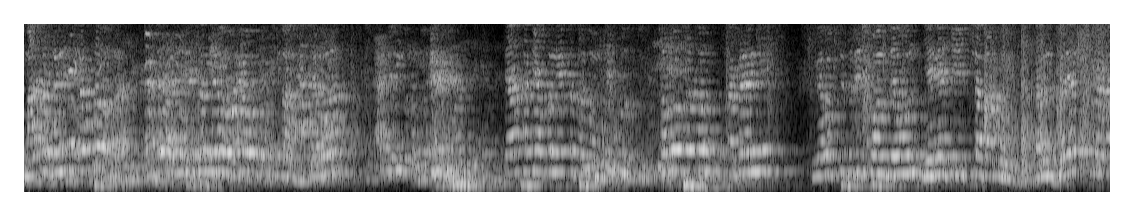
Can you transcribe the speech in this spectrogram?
माझं गणित कसं होतं. माझं गणित चांगलं होतं. हा, त्यामुळं त्यासाठी आपण एकत्र जमलो सर्वप्रथम सगळ्यांनी व्यवस्थित रिस्पॉन्स देऊन येण्याची इच्छा दाखवली. कारण बऱ्याच वेळा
